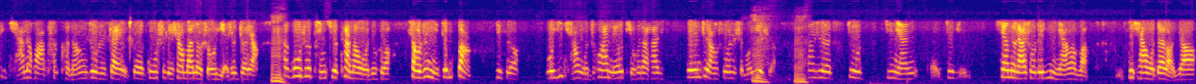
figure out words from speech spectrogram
以前的话，他可能就是在在公司里上班的时候也是这样。他公司同事看到我就说：“少子你真棒。”意思我以前我从来没有体会到他别人这样说是什么意思。但是就今年，呃，就是相对来说这一年了吧。之前我在老家，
